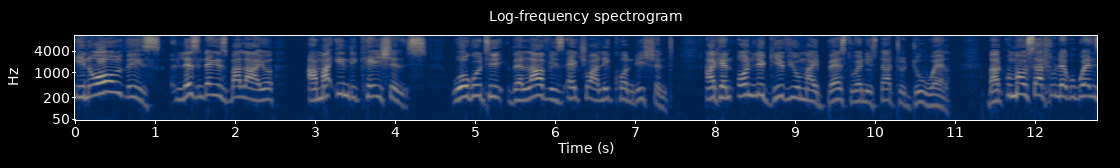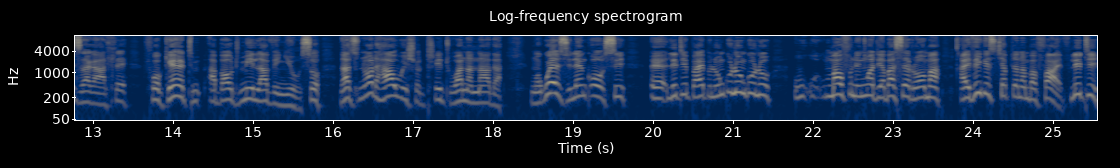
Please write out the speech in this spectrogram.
in all this lezinto engizibalayo ama indications wokuthi the love is actually conditioned. I can only give you my best when you start to do well. But uma usahluleka ukwenza kahle forget about me loving you. So that's not how we should treat one another. Ngokwezwi lenkosi eh, lithi iBhayibheli uNkulunkulu uma ufunda incwadi yabaseRoma i think it's chapter number 5 lithi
